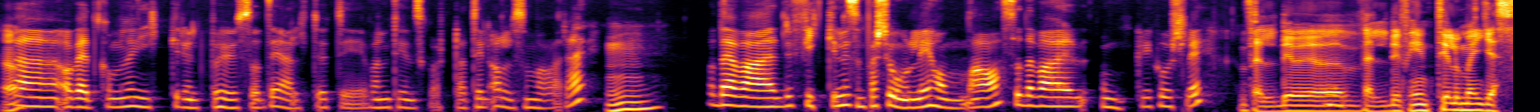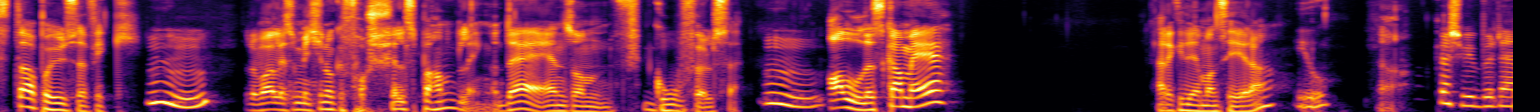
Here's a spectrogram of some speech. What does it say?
Ja. Eh, og vedkommende gikk rundt på huset og delte ut de valentinskorta til alle som var her. Mm. Og det var, du fikk den liksom personlig i hånda òg, så det var ordentlig koselig. Veldig, veldig fint. Til og med gjester på huset fikk. Mm. Så det var liksom ikke noe forskjellsbehandling, og det er en sånn f- god følelse. Mm. Alle skal med! Er det ikke det man sier, da? Jo. Ja. Kanskje vi burde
